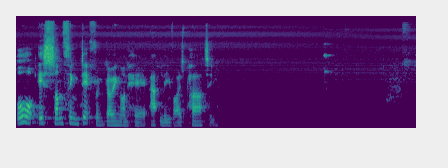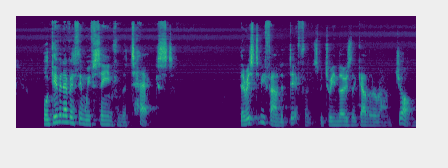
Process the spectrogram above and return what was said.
Or is something different going on here at Levi's party? Well, given everything we've seen from the text, there is to be found a difference between those that gather around John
